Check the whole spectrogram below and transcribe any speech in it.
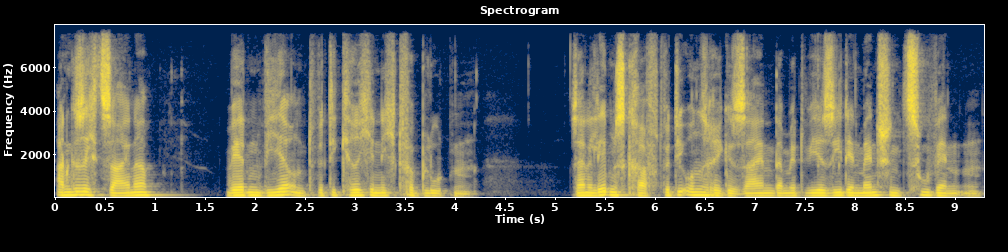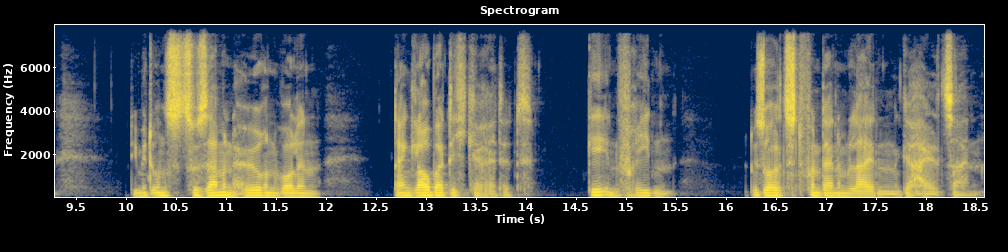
Angesichts seiner werden wir und wird die Kirche nicht verbluten. Seine Lebenskraft wird die unsrige sein, damit wir sie den Menschen zuwenden, die mit uns zusammen hören wollen, dein Glaube hat dich gerettet. Geh in Frieden, du sollst von deinem Leiden geheilt sein.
